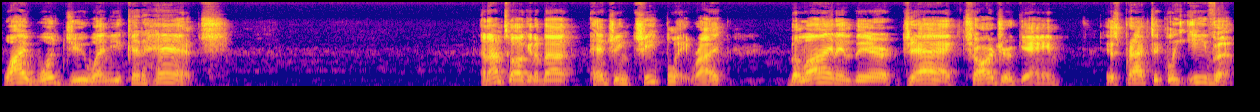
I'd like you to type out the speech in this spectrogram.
Why would you when you could hedge? And I'm talking about hedging cheaply, right? The line in their Jag Charger game is practically even.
